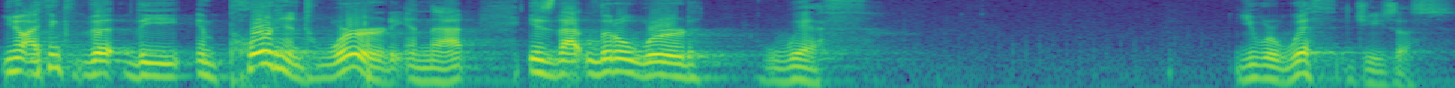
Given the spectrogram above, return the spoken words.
you know, I think the, the important word in that is that little word with. You were with Jesus.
